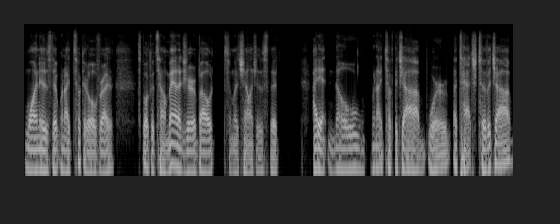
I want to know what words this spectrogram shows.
one is that when I took it over, I spoke to the town manager about some of the challenges that I didn't know when I took the job were attached to the job.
